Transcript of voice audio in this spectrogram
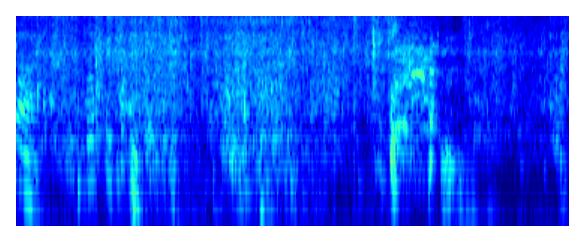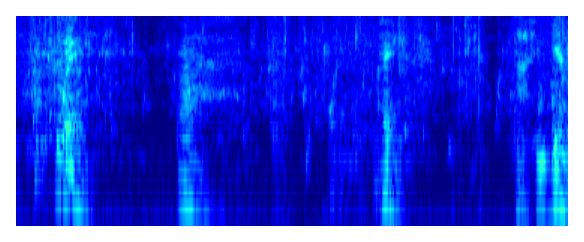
ああ。Ué. Ah. Okay. صافي مزيان.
